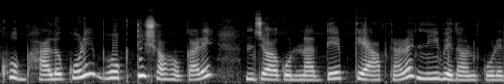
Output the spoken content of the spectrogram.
খুব ভালো করে ভক্তি সহকারে জগন্নাথ দেবকে আপনারা নিবেদন করে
